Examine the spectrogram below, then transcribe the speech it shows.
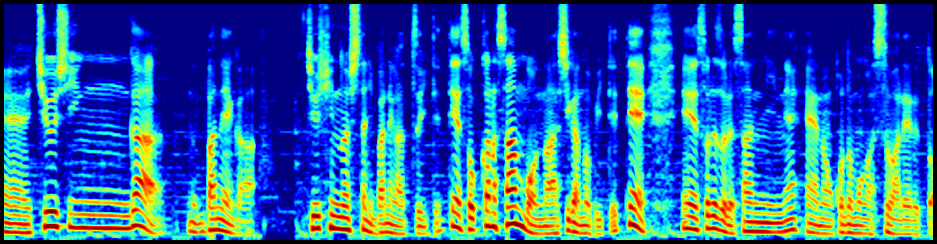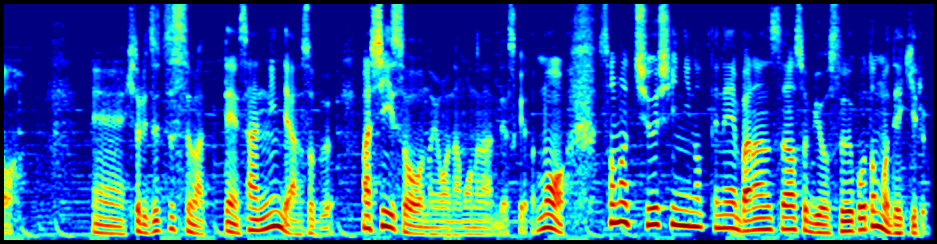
えー、中心がバネが中心の下にバネがついててそこから3本の足が伸びてて、えー、それぞれ3人ね、えー、の子供が座れると。えー、1人ずつ座って3人で遊ぶ、まあ、シーソーのようなものなんですけどもその中心に乗ってねバランス遊びをすることもできる。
